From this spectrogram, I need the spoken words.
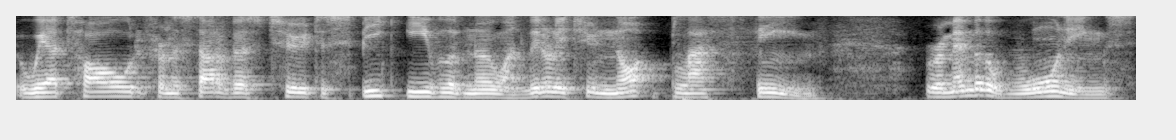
we are told from the start of verse 2 to speak evil of no one, literally to not blaspheme. Remember the warnings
